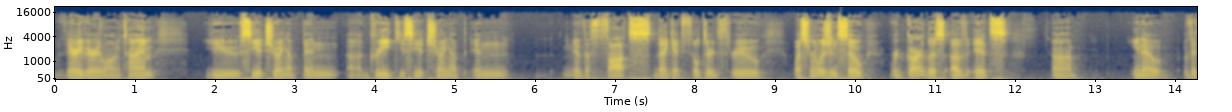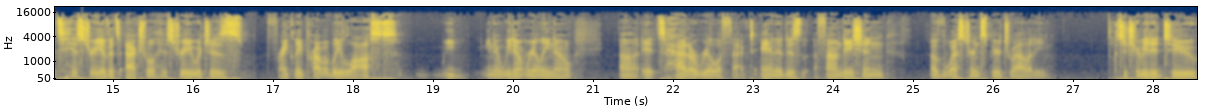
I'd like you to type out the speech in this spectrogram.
very, very long time. You see it showing up in uh, Greek. You see it showing up in you know the thoughts that get filtered through Western religion. So regardless of its uh, you know of its history, of its actual history, which is frankly probably lost. We you know we don't really know. Uh, it's had a real effect, and it is a foundation of Western spirituality. It's attributed to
